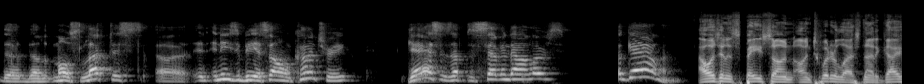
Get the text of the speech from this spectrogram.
the, the most leftist. Uh, it, it needs to be its own country. Gas is up to seven dollars a gallon. I was in a space on, on Twitter last night. A guy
